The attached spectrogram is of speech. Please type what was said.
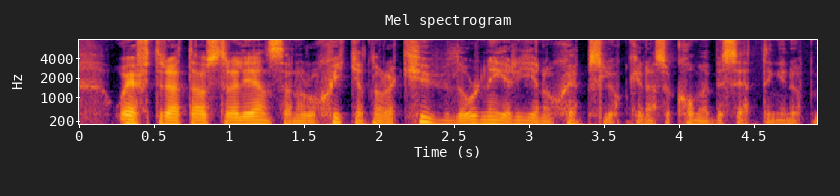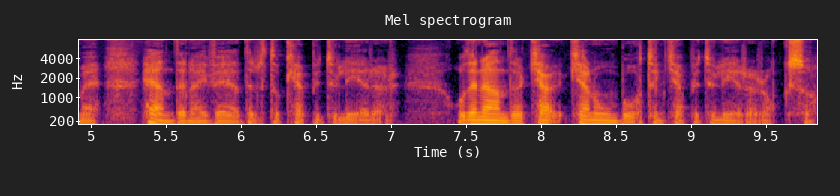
Och efter att australiensarna då skickat några kulor ner genom skeppsluckorna så kommer besättningen upp med händerna i vädret och kapitulerar. Och den andra ka kanonbåten kapitulerar också.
